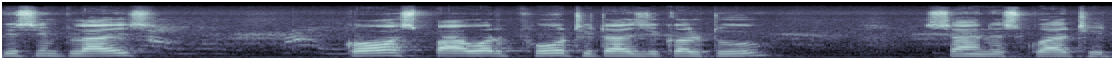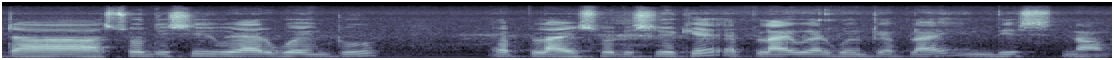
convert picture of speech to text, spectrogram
this implies cos power 4 theta is equal to sin square theta. So this is we are going to apply. So this is okay. Apply we are going to apply in this now.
